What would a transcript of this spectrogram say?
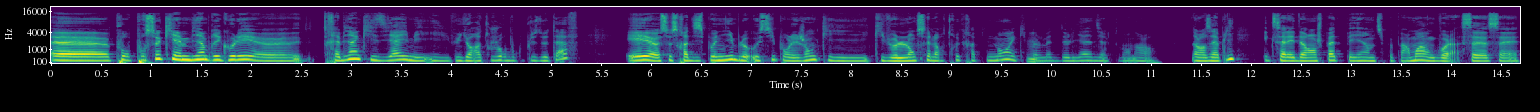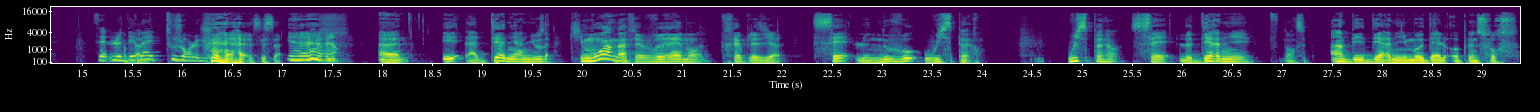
Euh, pour, pour ceux qui aiment bien bricoler, euh, très bien qu'ils y aillent, mais il, il y aura toujours beaucoup plus de taf. Et euh, ce sera disponible aussi pour les gens qui, qui veulent lancer leur truc rapidement et qui Mm. veulent mettre de l'IA directement dans, leur, dans leurs applis et que ça les dérange pas de payer un petit peu par mois. Donc voilà, ça- ça- c'est- le Comme débat est toujours le même. c'est ça. Bien. Et la dernière news qui, moi, m'a fait vraiment très plaisir, c'est le nouveau Whisper. Whisper, c'est le dernier, non, un des derniers modèles open source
